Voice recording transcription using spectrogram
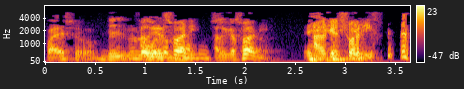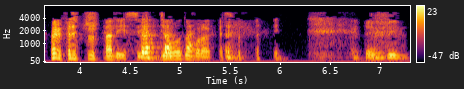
para eso. Luego lo Alguersuari, miramos. Alguersuari. Alguersuari. Alguersuari, sí. Yo voto por Alguersuari. En fin.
